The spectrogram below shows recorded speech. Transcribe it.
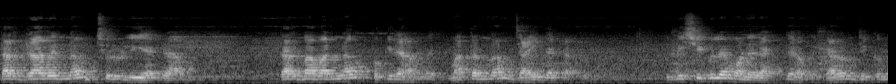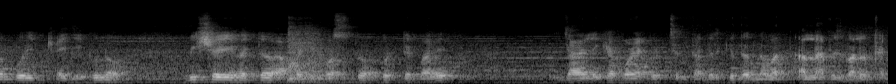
তার গ্রামের নাম চুরুলিয়া গ্রাম। তার বাবার নাম ফকির আহমেদ, মাতার নাম জাহিদা খাতুন। বিষয়গুলো মনে রাখতে হবে, কারণ যে কোনো পরীক্ষায়, যে কোনো বিষয়ে হয়তো আপনাকে প্রশ্ন করতে পারে। যারা লেখাপড়া করছেন তাদেরকে ধন্যবাদ। আল্লাহ হাফিজ, ভালো থাকবেন।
